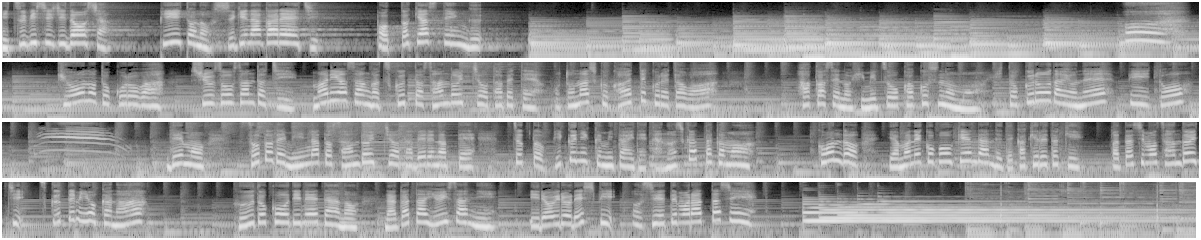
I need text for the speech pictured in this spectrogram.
三菱自動車ピートの不思議なガレージポッドキャスティング。今日のところは修造さんたちマリアさんが作ったサンドイッチを食べておとなしく帰ってくれたわ。博士の秘密を隠すのも一苦労だよねピート。でも外でみんなとサンドイッチを食べるのってちょっとピクニックみたいで楽しかったかも。今度山猫冒険団で出かける時私もサンドイッチ作ってみようかな。フードコーディネーターの永田由衣さんにいろいろレシピ教えてもらったし。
